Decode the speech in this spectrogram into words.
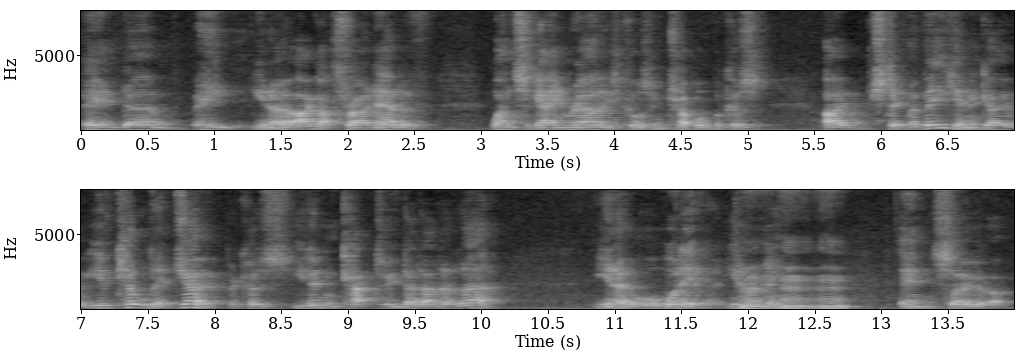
And um, he, you know, I got thrown out of once again. Rowley's causing trouble because I stick my beak in and go, "You've killed that joke because you didn't cut to da da da da," you know, or whatever. You know what I mean? Mm-mm. And so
